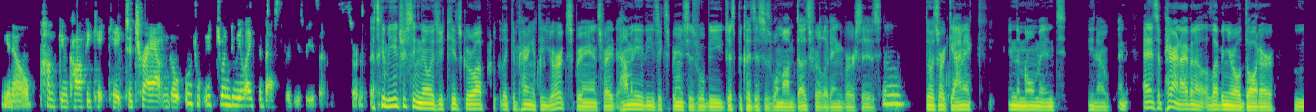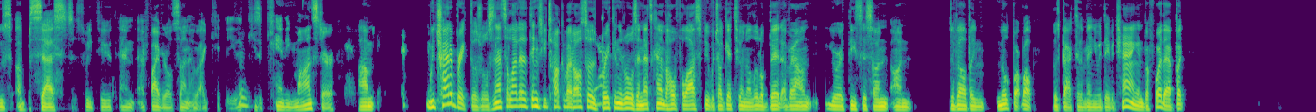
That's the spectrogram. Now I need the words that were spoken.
you know, pumpkin coffee cake cake to try out and go, which one do we like the best for these reasons? Sort of. It's going to be interesting though, as your kids grow up, like comparing it to your experience, right? How many of these experiences will be just because this is what mom does for a living versus mm. those organic in the moment, you know, and, and as a parent, I have an 11 year old daughter who's obsessed sweet tooth and a five year old son who I, mm. he's a candy monster. Um, we try to break those rules and that's a lot of the things you talk about also is yeah. breaking the rules and that's kind of the whole philosophy which i'll get to in a little bit around your thesis on on developing milk bar well goes back to the menu with david chang and before that but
